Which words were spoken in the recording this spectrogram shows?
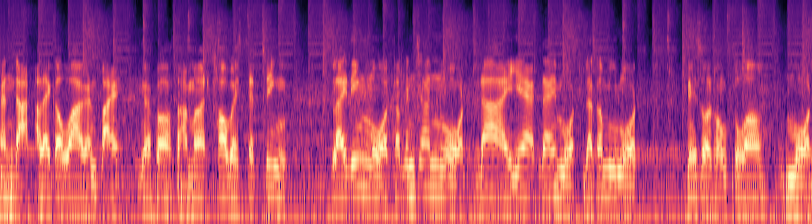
กันดาดอะไรก็ว่ากันไป แล้วก็สามารถเข้าไปเซตติ้ง Riding Mode Suspension Mode ได้แยกได้หมด แล้วก็มีโหมดในส่วนของตัวโหมด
